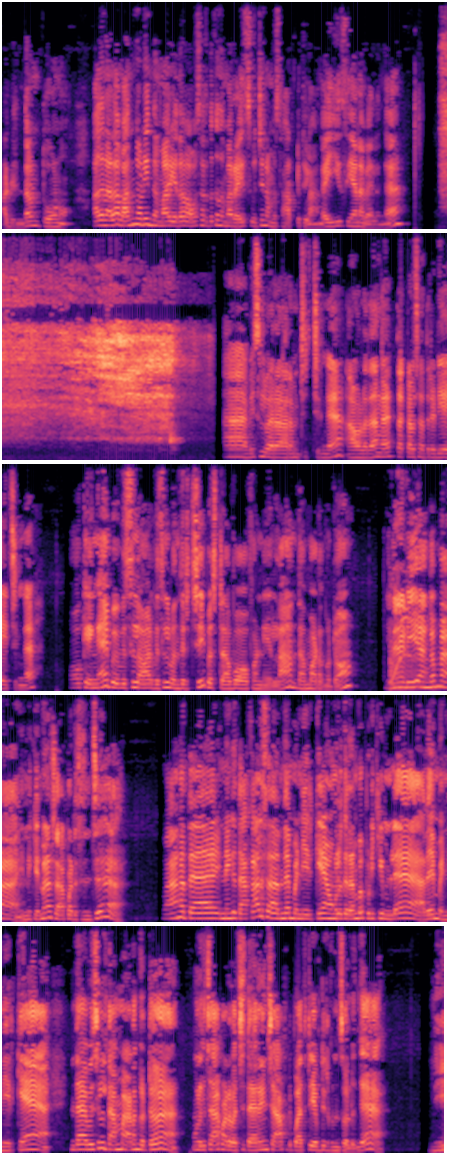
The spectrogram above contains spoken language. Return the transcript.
அப்படின்னு தான் தோணும். அதனால வந்தோடனே இந்த மாதிரி ஏதாவது அவசரத்துக்கு நம்ம ரைஸ் வச்சு நம்ம சாப்பிட்டுக்கலாங்க. ஈஸியான வேலைங்க. விசில் வர ஆரம்பிச்சிச்சுங்க. அவ்வளோதாங்க தக்காளி சாத்து ரெடி ஆயிடுச்சுங்க. ஓகேங்க. இப்போ விசில் ஆறு விசில் வந்துருச்சு. இப்போ ஸ்டவ் ஆஃப் பண்ணிடலாம். தம் அடங்கட்டும் முன்னாடி அங்கம்மா? இன்னைக்கு என்ன சாப்பாடு செஞ்சு? வாங்கத்த இன்னைக்கு தக்காளி சாதம் தான் பண்ணியிருக்கேன். உங்களுக்கு ரொம்ப பிடிக்கும்ல? அதையும் பண்ணியிருக்கேன். இந்த விசில் தம் அடங்கட்டும். உங்களுக்கு சாப்பாடு வச்சு தரேன். சாப்பிட்டு பார்த்து எப்படி இருக்குன்னு சொல்லுங்க. நீ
